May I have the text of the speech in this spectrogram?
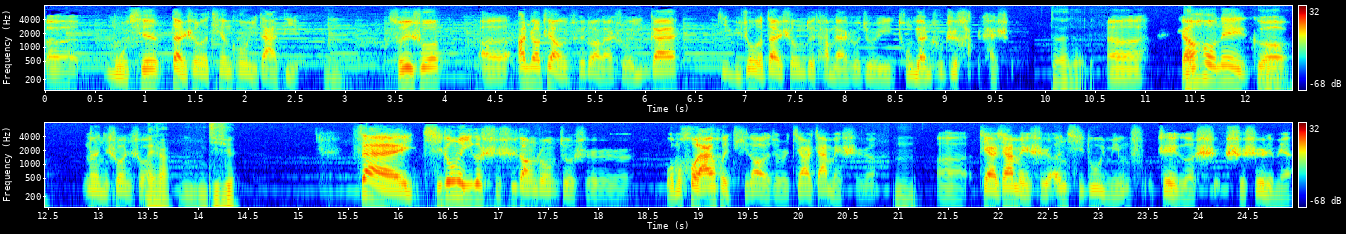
呃，母亲诞生了天空与大地，嗯。所以说，呃，按照这样的推断来说，应该这宇宙的诞生对他们来说就是一从原初之海开始。对对对，呃，然后那个，那你说你说，没事，你你继续。在其中的一个史诗当中，就是我们后来会提到的，就是吉尔加美什，嗯。呃，吉尔加美什恩奇都与冥府这个史史诗里面，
